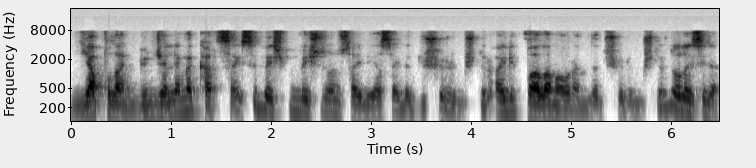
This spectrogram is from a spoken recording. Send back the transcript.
yapılan güncelleme kat sayısı 5510 sayılı yasayla düşürülmüştür. Aylık bağlama oranı da düşürülmüştür. Dolayısıyla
